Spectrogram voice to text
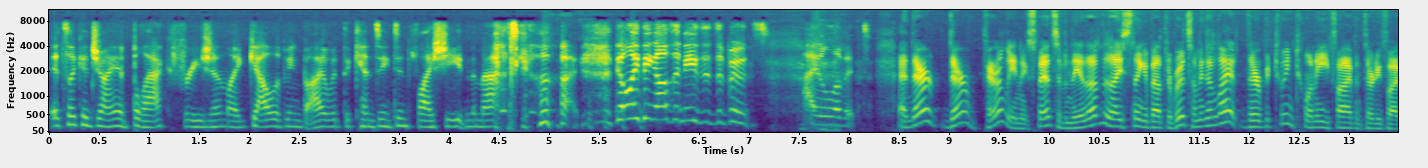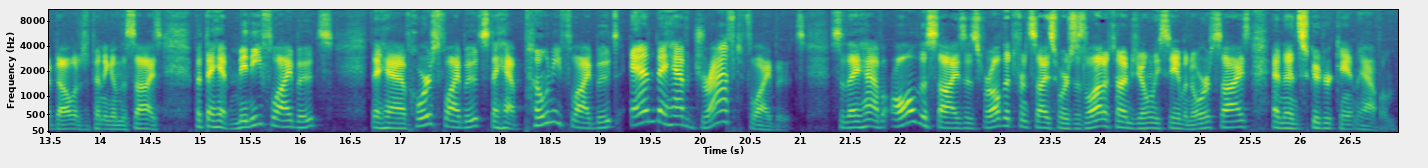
It's like a giant black Friesian, like galloping by with the Kensington fly sheet and the mask. the only thing else it needs is the boots. I love it. and they're they're fairly inexpensive. And the other nice thing about their boots, I mean, they're li- they're between twenty five and thirty five dollars depending on the size. But they have mini fly boots, they have horse fly boots, they have pony fly boots, and they have draft fly boots. So they have all the sizes for all the different size horses. A lot of times you only see them in horse size, and then Scooter can't have them.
